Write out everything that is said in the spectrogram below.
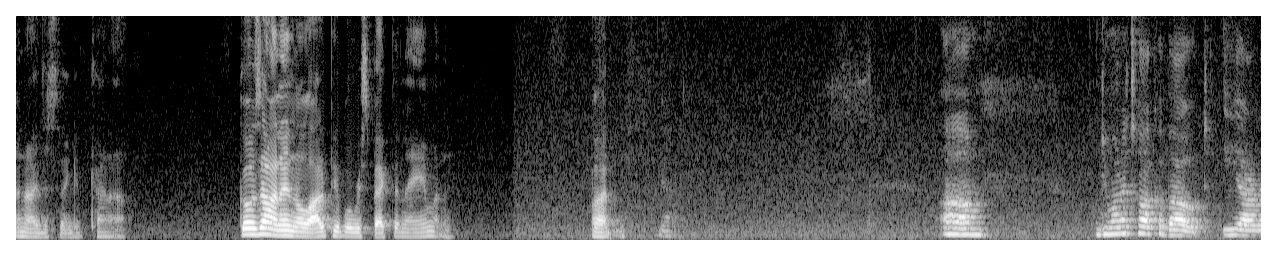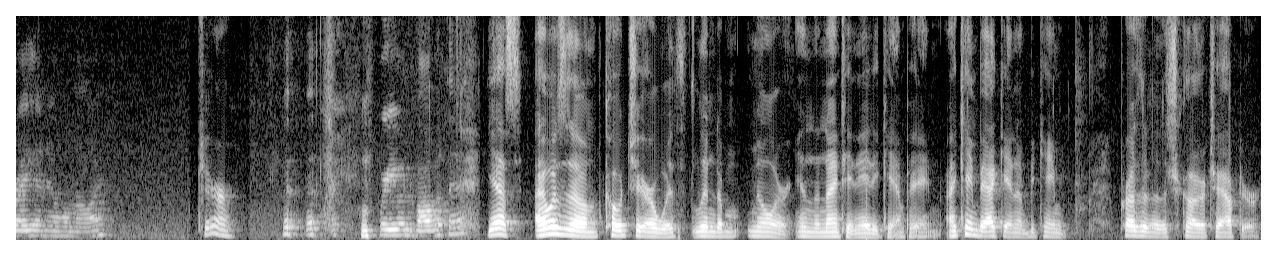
And I just think it kind of goes on, and a lot of people respect the name, and but Yeah. Um, do you want to talk about ERA in Illinois? sure. Were you involved with that? Yes, I was um, co-chair with Linda Miller in the 1980 campaign. I came back in and became president of the Chicago chapter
